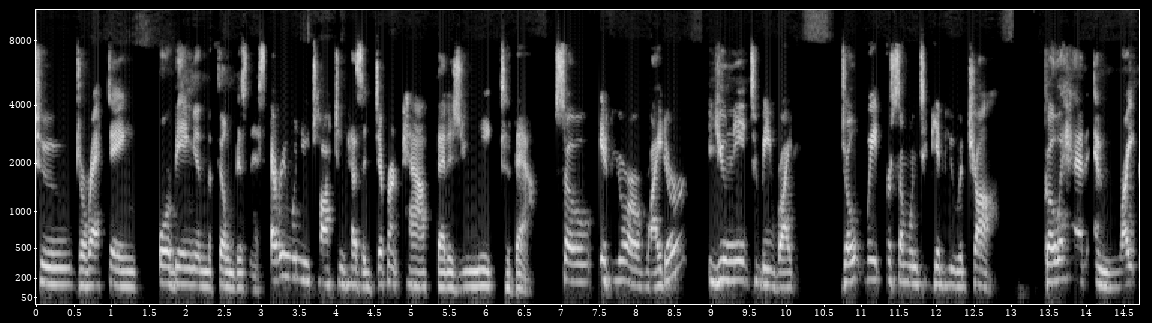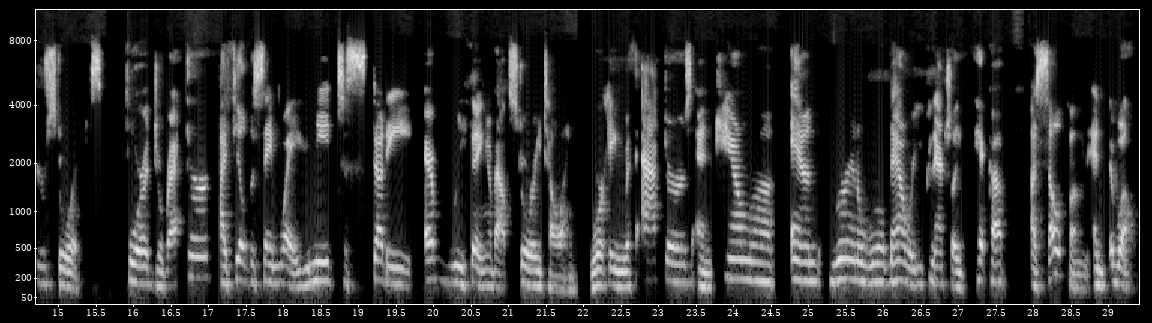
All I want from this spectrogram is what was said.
to directing or being in the film business. Everyone you talk to has a different path that is unique to them. So if you're a writer, you need to be writing. Don't wait for someone to give you a job. Go ahead and write your stories. For a director, I feel the same way. You need to study everything about storytelling, working with actors and camera. And we're in a world now where you can actually pick up a cell phone. And well,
